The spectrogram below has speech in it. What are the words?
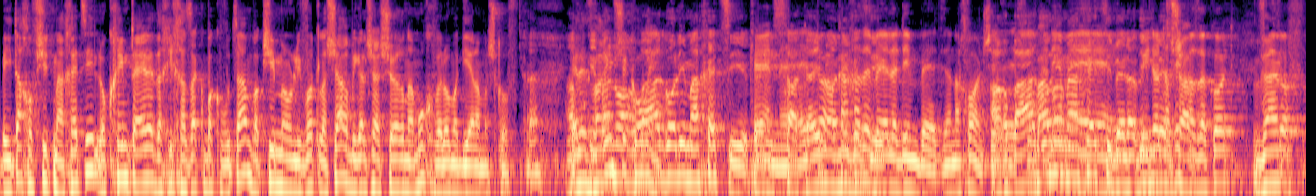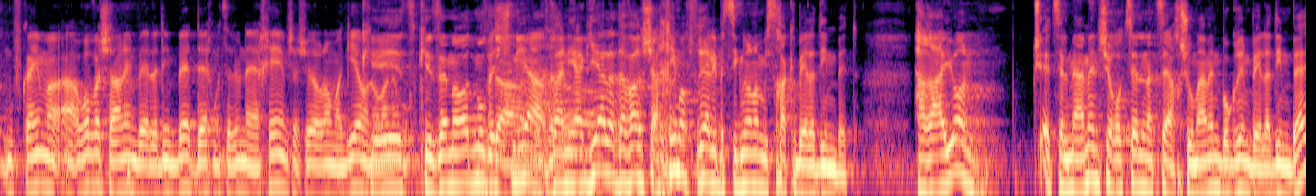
בעיטה חופשית מהחצי, לוקחים את הילד הכי חזק בקבוצה, מבקשים ממנו לבעוט לשער בגלל שהשוער נמוך ולא מגיע למשקוף. אלה דברים קיבלנו שקורים. ארבעה גולים מהחצי כן, במשחק, אה, היינו אני ככה זה. בילדים ב', זה נכון. ארבעה גולים אה, מהחצי בילדים ב'. עכשיו, בסוף מופקעים ה- רוב השערים בילדים ב' דרך מצבים נייחים, שהשוער לא מגיע, הוא נורא כי- נמוך. כי זה מאוד מוקדם. ושנייה, ואני לא- אגיע לדבר שהכי מפריע לי בסגנון המשחק בילדים ב'. הרעיון אצל מאמן שרוצה לנצח, שהוא מאמן בוגרים בילדים ב',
